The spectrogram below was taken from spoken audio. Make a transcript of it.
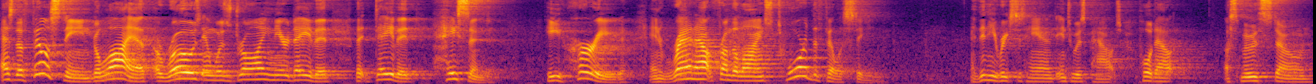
as the Philistine Goliath arose and was drawing near David that David hastened. He hurried and ran out from the lines toward the Philistine. And then he reached his hand into his pouch, pulled out a smooth stone,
